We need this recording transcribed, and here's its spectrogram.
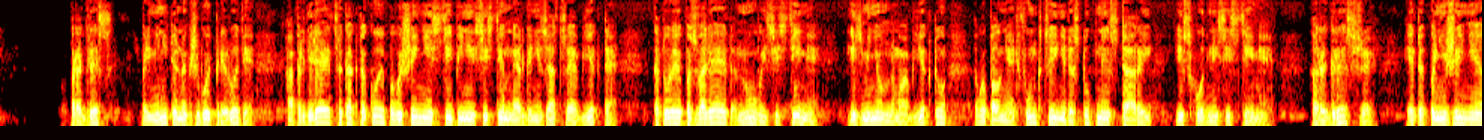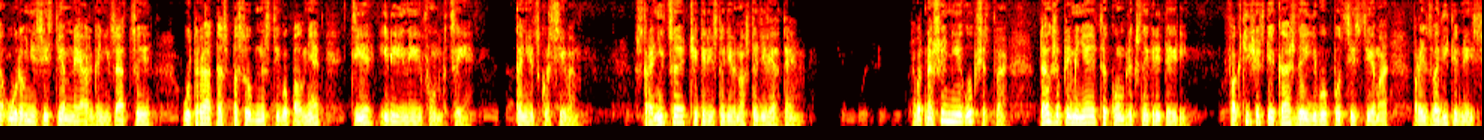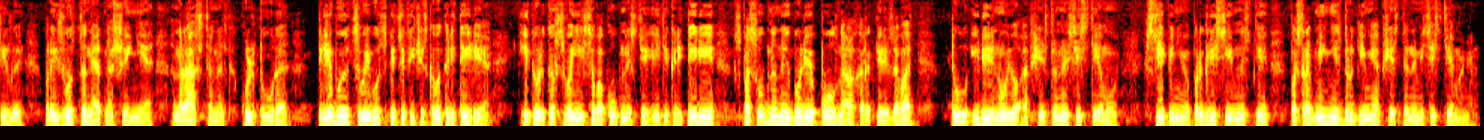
Прогресс, применительно к живой природе, определяется как такое повышение степени системной организации объекта, которое позволяет новой системе, измененному объекту, выполнять функции, недоступные старой, исходной системе. Регресс же – это понижение уровня системной организации, утрата способности выполнять те или иные функции. Конец курсива. Страница 499. В отношении общества также применяется комплексный критерий. Фактически каждая его подсистема, производительные силы, производственные отношения, нравственность, культура требуют своего специфического критерия, и только в своей совокупности эти критерии способны наиболее полно охарактеризовать ту или иную общественную систему степенью прогрессивности по сравнению с другими общественными системами.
